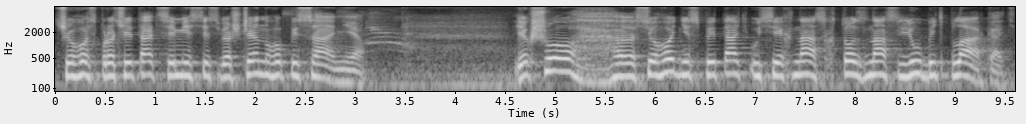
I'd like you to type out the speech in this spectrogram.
чогось прочитати це місце священного Писання. Якщо е, сьогодні спитати усіх нас, хто з нас любить плакати,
